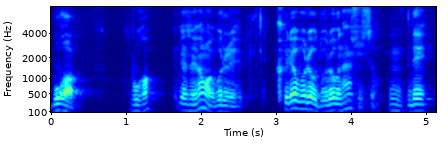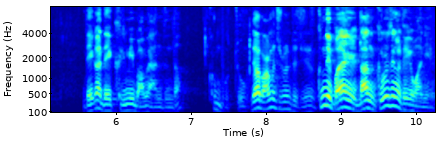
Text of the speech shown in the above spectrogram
뭐가? 뭐가? 그래서 형 얼굴을 그려보려고 노력은 할 수 있어. 응. 근데 내가 내 그림이 마음에 안 든다? 그럼 못 줘. 내가 마음에 들면 되지. 근데 만약에 난 그런 생각 되게 많이 해.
